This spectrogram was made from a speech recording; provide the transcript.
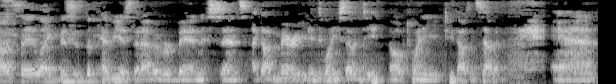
I'd say like this is the heaviest that I've ever been since I got married in 2017. Oh, 20, 2007. And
